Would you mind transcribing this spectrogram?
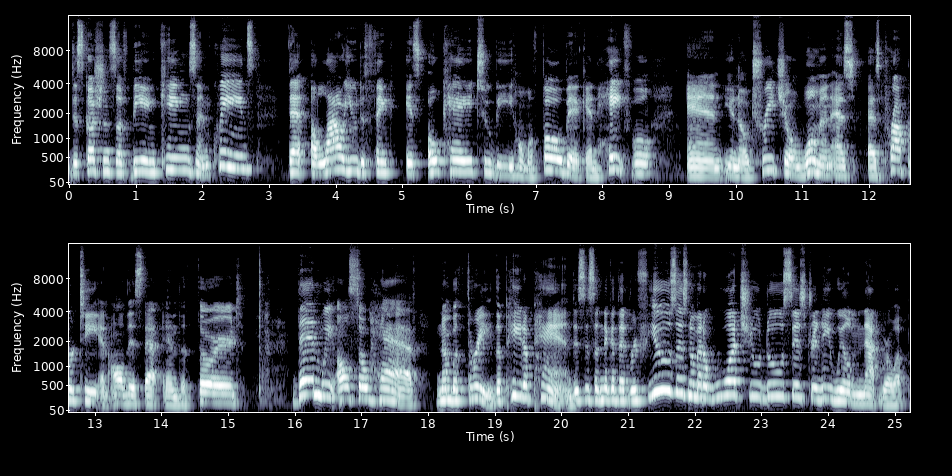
discussions of being kings and queens that allow you to think it's okay to be homophobic and hateful and you know treat your woman as as property and all this that and the third then we also have number three, the Peter Pan. This is a nigga that refuses, no matter what you do, sister, and he will not grow up.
